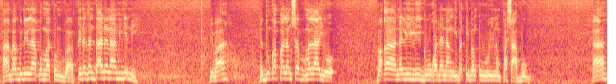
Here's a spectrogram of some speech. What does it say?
Ah, bago nila ako matumba, pinaghandaan na namin yan eh. Di ba? Na doon ka pa lang sa malayo, baka naliligo ka na ng iba't ibang uri ng pasabog. Ha?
